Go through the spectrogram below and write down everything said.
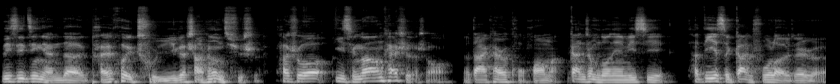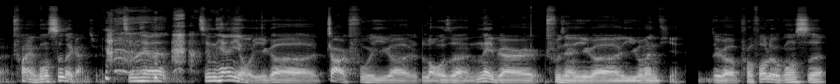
VC 今年的还会处于一个上升的趋势。他说，疫情刚刚开始的时候，大家开始恐慌嘛。干这么多年 VC，他第一次干出了这个创业公司的感觉。今天，今天有一个这儿出一个篓子，那边出现一个一个问题。这个 portfolio 公司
